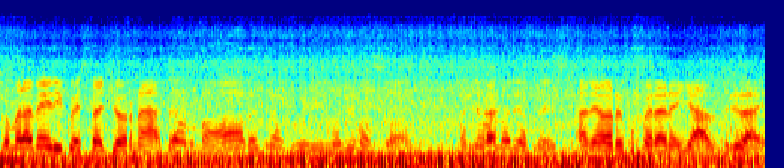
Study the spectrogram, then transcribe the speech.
come la vedi questa giornata? normale tranquillo rilassante andiamo all'aria fresca andiamo a recuperare gli altri dai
